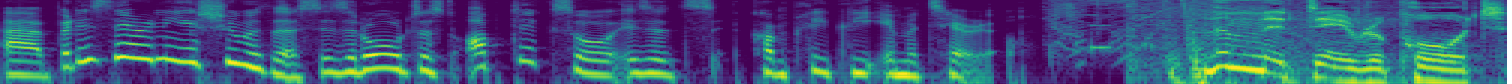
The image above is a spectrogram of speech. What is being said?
Uh, but is there any issue with this? Is it all just optics or is it completely immaterial? The Midday Report.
